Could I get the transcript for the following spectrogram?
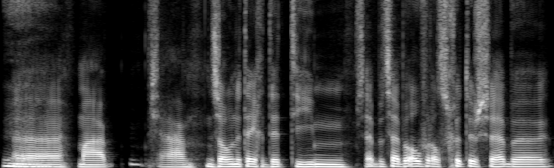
ja. Eh, maar ja, zonen tegen dit team. Ze hebben, ze hebben overal schutters. Ze hebben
